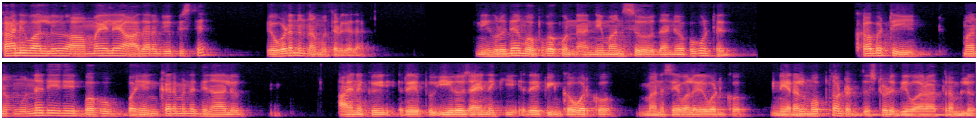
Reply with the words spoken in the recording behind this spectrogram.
కానీ వాళ్ళు ఆ అమ్మాయిలే ఆధారం చూపిస్తే ఎవడన్నా నమ్ముతాడు కదా. నీ హృదయం ఒప్పుకోకుండా నీ మనసు దాన్ని ఒప్పుకుంటుంది. కాబట్టి మనం ఉన్నది ఇది బహు భయంకరమైన దినాలు. ఆయనకి రేపు ఈ రోజు ఆయనకి రేపు ఇంకొవరికో మన సేవలో ఎవరికో నేరాలు మోపుతూ ఉంటాడు. దుష్టుడు దివారాత్రంలో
